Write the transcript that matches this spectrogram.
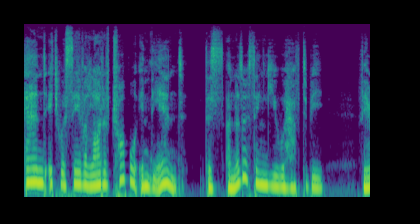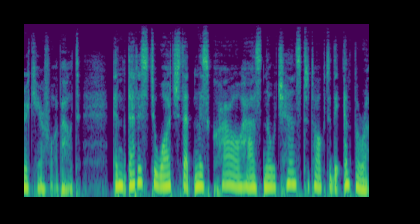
And it will save a lot of trouble in the end. There's another thing you will have to be very careful about and that is to watch that Miss Carl has no chance to talk to the emperor.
